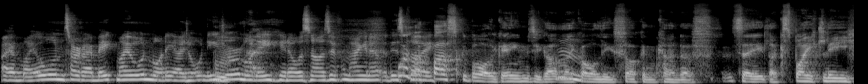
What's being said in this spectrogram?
I have my own sort of. I make my own money. I don't need your money. You know, it's not as if I'm hanging out with this Well, guy. like basketball games, you got Hmm. like all these fucking kind of say like Spike Lee.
